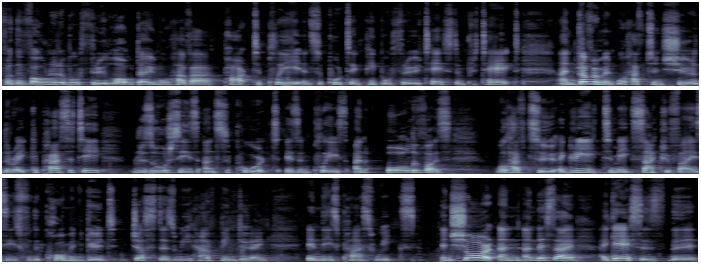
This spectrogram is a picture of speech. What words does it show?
for the vulnerable through lockdown will have a part to play in supporting people through Test and Protect. And government will have to ensure the right capacity, resources and support is in place. And all of us will have to agree to make sacrifices for the common good, just as we have been doing in these past weeks. In short, and, and this I, I guess is the,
